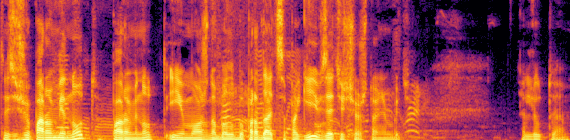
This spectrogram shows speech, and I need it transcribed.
То есть еще пару минут, пару минут, и можно было бы продать сапоги и взять еще что-нибудь лютое.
